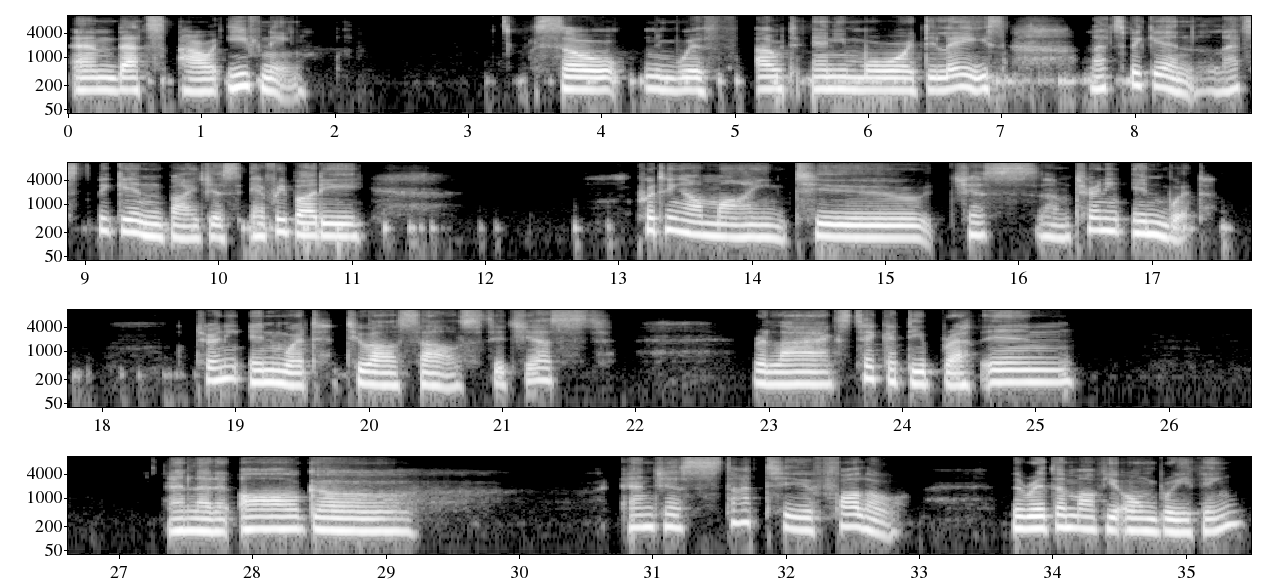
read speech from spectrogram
And that's our evening. So, without any more delays, let's begin. Let's begin by just everybody putting our mind to just um, turning inward turning inward to ourselves to just relax, take a deep breath in, and let it all go. And just start to follow the rhythm of your own breathing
